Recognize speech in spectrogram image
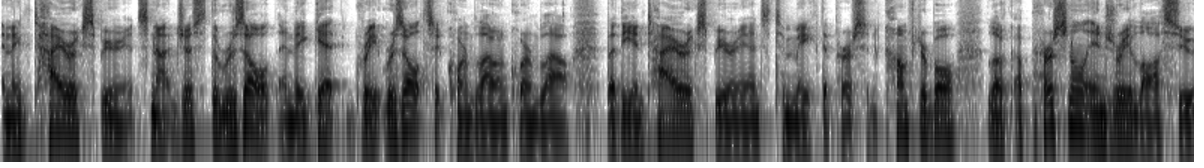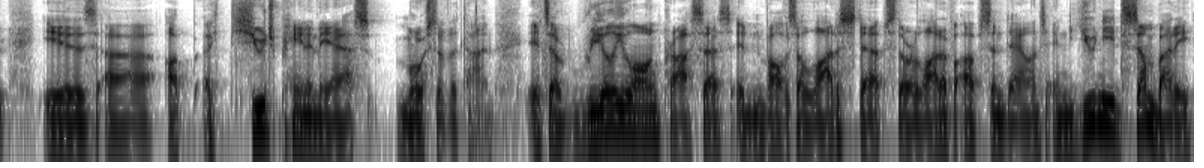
an entire experience, not just the result. And they get great results at Kornblau and Kornblau, but the entire experience to make the person comfortable. Look, a personal injury lawsuit is uh, a, a huge pain in the ass most of the time. It's a really long process. It involves a lot of steps. There are a lot of ups and downs. And you need somebody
